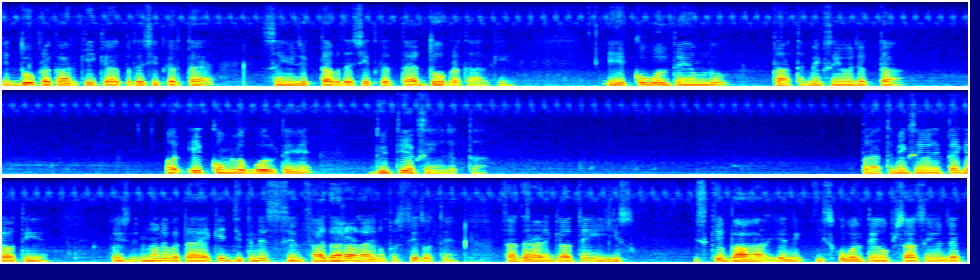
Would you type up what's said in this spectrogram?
ये दो प्रकार की क्या प्रदर्शित करता है? संयोजकता प्रदर्शित करता है दो प्रकार की। एक को बोलते हैं हम लोग प्राथमिक संयोजकता और एक को हम लोग बोलते हैं द्वितीयक संयोजकता। प्राथमिक संयोजकता क्या होती है? तो इन्होंने बताया कि जितने साधारण आयन उपस्थित होते हैं, साधारण क्या होते हैं? इस इसके बाहर, यानी इसको बोलते हैं उपसार संयोजक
